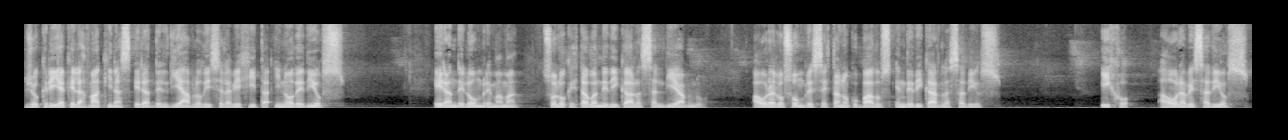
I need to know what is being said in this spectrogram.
yo creía que las máquinas eran del diablo, dice la viejita, y no de Dios. Eran del hombre, mamá, solo que estaban dedicadas al diablo. Ahora los hombres están ocupados en dedicarlas a Dios. Hijo, ¿ahora ves a Dios?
